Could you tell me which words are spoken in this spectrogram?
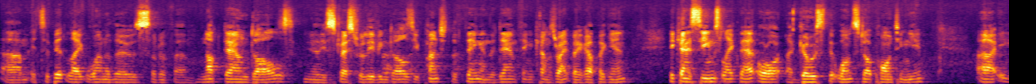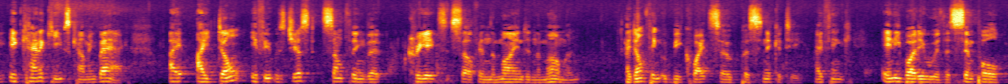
um, it's a bit like one of those sort of um, knockdown dolls, you know, these stress relieving dolls. You punch the thing and the damn thing comes right back up again. It kind of seems like that, or a ghost that won't stop haunting you. Uh, it, it kind of keeps coming back. I, I don't, if it was just something that creates itself in the mind in the moment, I don't think it would be quite so persnickety. I think anybody with a simple,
